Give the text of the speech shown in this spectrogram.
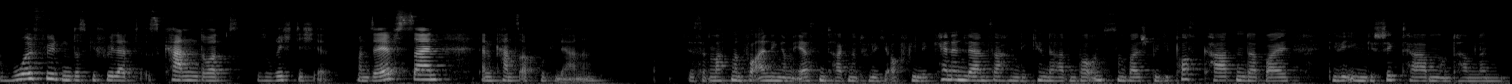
wohlfühlt und das Gefühl hat, es kann dort so richtig man selbst sein, dann kann es auch gut lernen. Deshalb macht man vor allen Dingen am ersten Tag natürlich auch viele Kennenlernsachen. Die Kinder hatten bei uns zum Beispiel die Postkarten dabei, die wir ihnen geschickt haben und haben dann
